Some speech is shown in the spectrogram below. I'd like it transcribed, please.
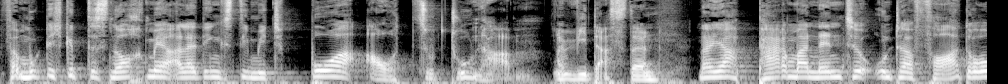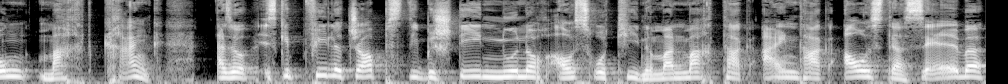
Vermutlich gibt es noch mehr allerdings, die mit Bore-out zu tun haben. Wie das denn? Naja, permanente Unterforderung macht krank. Also es gibt viele Jobs, die bestehen nur noch aus Routine. Man macht Tag ein, Tag aus dasselbe.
